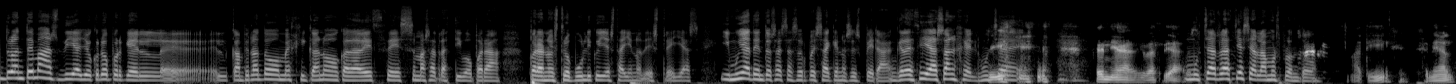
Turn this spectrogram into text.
durante más días, yo creo, porque eh, el, campeonato mexicano cada vez es más atractivo para, para nuestro público y está lleno de estrellas. Y muy atentos a esa sorpresa que nos espera. Gracias, Ángel. Genial, gracias. Muchas gracias y hablamos pronto. A ti, genial.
